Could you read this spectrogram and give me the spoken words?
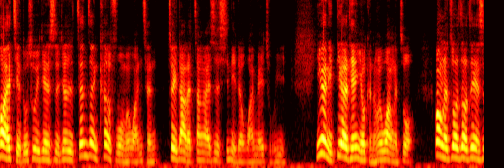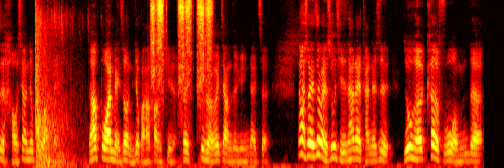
后来解读出一件事，就是真正克服我们完成最大的障碍是心理的完美主义，因为你第二天有可能会忘了做，忘了做之后这件事好像就不完美，然后不完美之后你就把它放弃了，所以之所以会这样子的原因在这。那所以这本书其实他在谈的是如何克服我们的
